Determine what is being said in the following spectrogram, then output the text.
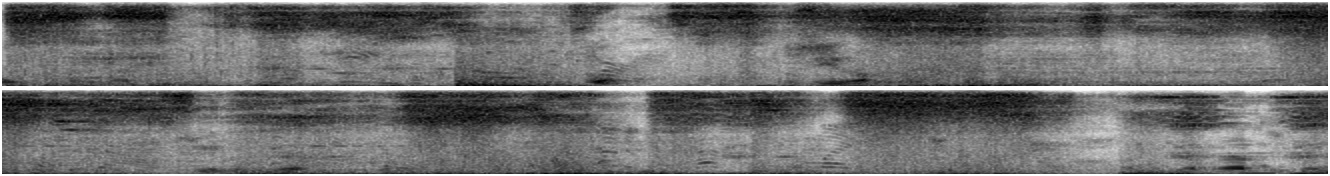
Has been slain. Yan natin kay.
